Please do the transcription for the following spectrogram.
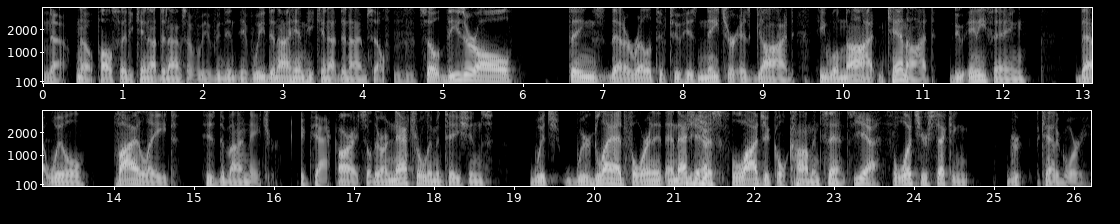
no, No. Paul said he cannot deny himself. If we didn't, if we deny him, he cannot deny himself. Mm-hmm. So these are all things that are relative to his nature as God. He will not, cannot do anything that will violate his divine nature. exactly. All right. So there are natural limitations, which we're glad for, and and that's Yes. just logical common sense. Yes. What's your second gr- category?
